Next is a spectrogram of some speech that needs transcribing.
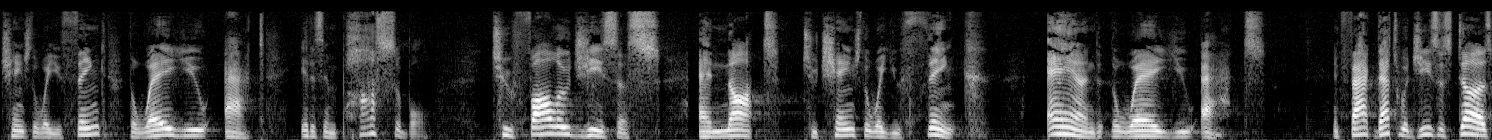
change the way you think, the way you act. It is impossible to follow Jesus and not to change the way you think and the way you act. In fact, that's what Jesus does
